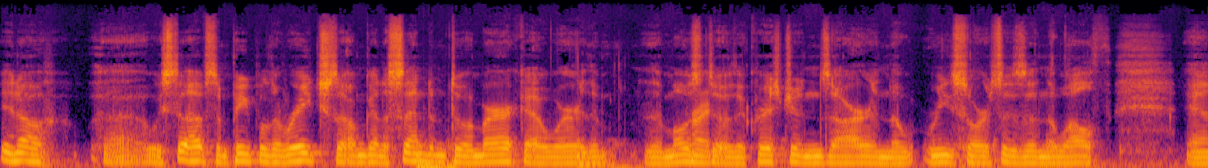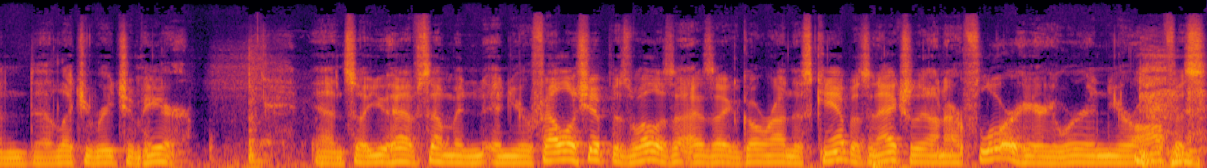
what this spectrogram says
you know, uh, we still have some people to reach, so I'm going to send them to America, where the, the most right. of the Christians are, and the resources and the wealth, and uh, let you reach them here. And so you have some in, in, your fellowship as well as as I go around this campus, and actually on our floor here, we're in your office.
